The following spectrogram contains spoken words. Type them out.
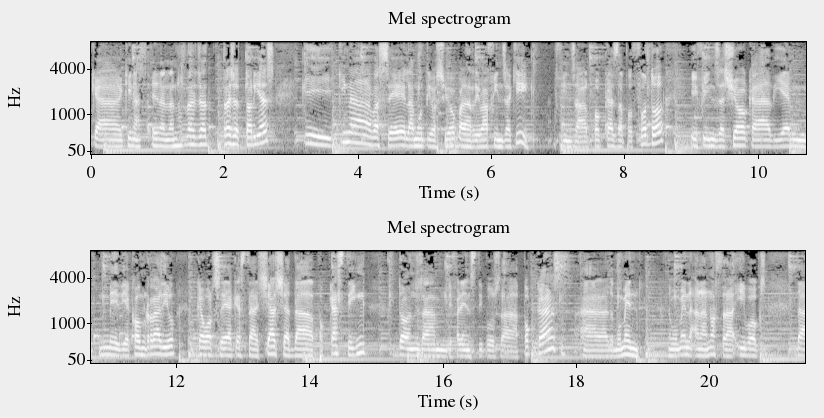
que quines eren les nostres trajectòries i quina va ser la motivació per arribar fins aquí, fins al podcast de Podfoto i fins a això que diem Mediacom Ràdio, que vol ser aquesta xarxa de podcasting doncs, amb diferents tipus de podcast. Eh, de moment, de moment en el nostre e-box de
